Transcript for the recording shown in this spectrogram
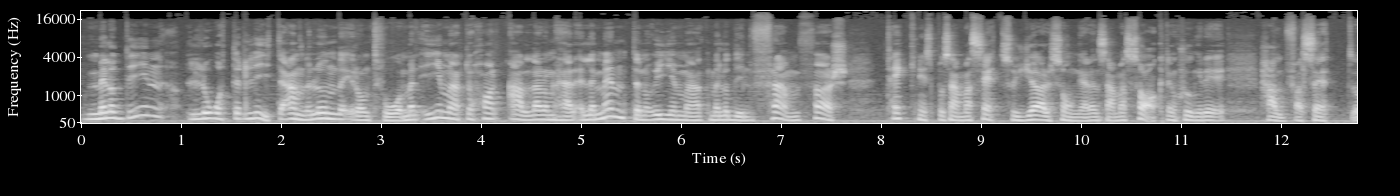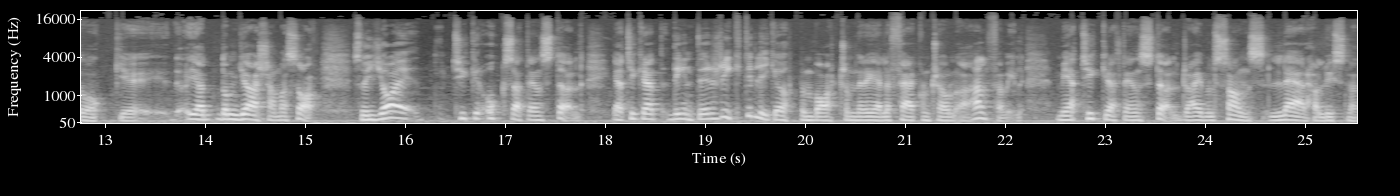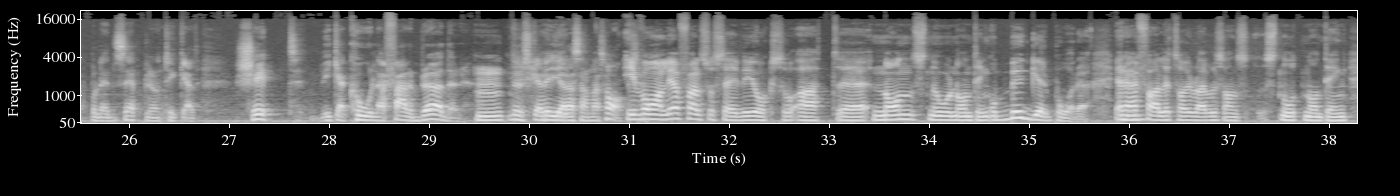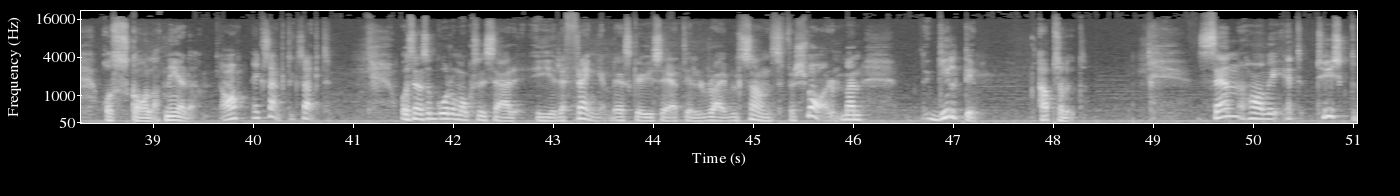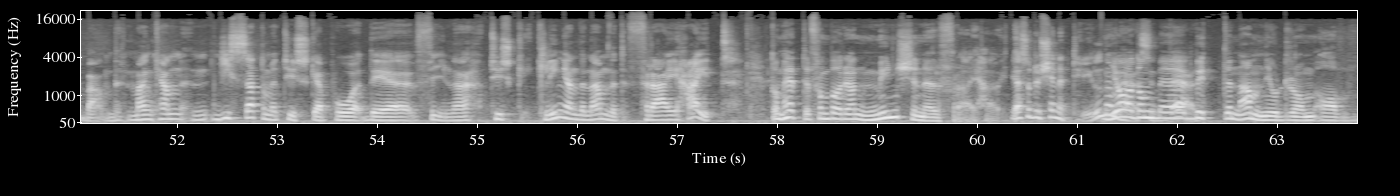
Melodin låter lite annorlunda i de två, men i och med att du har alla de här elementen och i och med att melodin framförs tekniskt på samma sätt så gör sångaren samma sak. Den sjunger i halvfalsett och eh, ja, de gör samma sak. Så jag tycker också att det är en stöld. Jag tycker att det inte är riktigt lika uppenbart som när det gäller Fair Control och Alphaville. Men jag tycker att det är en stöld. Rival Sons lär ha lyssnat på Led Zeppelin och tycka att Shit, vilka coola farbröder. Nu ska vi göra samma sak. I vanliga fall så säger vi också att eh, någon snor någonting och bygger på det. I det här Mm. fallet så har ju Rival Sons snott någonting och skalat ner det. Ja, exakt, exakt. Och sen så går de också isär i refrängen. Det ska jag ju säga till Rival Sons försvar. Men Guilty. Absolut. Sen har vi ett tyskt band. Man kan gissa att de är tyska på det fina tyskklingande namnet Freiheit. De hette från början Münchener Freiheit. Ja, så du känner till dem Ja, här? de bytte namn gjorde de av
